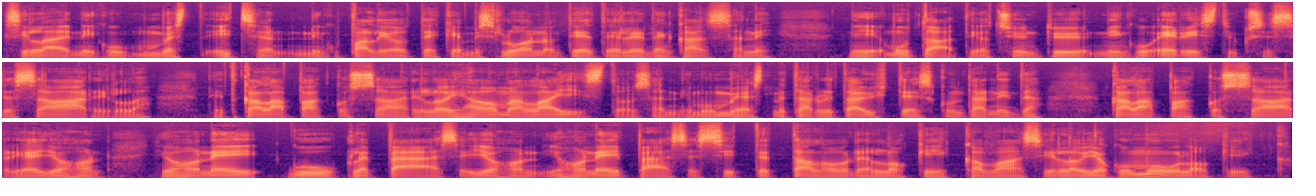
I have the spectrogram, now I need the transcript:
sillä niin kuin mun mielestä itse on niin kuin paljon tekemistä luonnontieteilijöiden kanssa, niin, niin mutaatiot syntyy niin kuin eristyksissä saarilla. Niin Kalapakkossaarilla on ihan oma lajistonsa, niin mun mielestä me tarvitaan yhteiskuntaa niitä Kalapakkosaaria, johon, johon ei Google pääse, johon, johon ei pääse sitten talouden logiikka, vaan sillä on joku muu logiikka.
